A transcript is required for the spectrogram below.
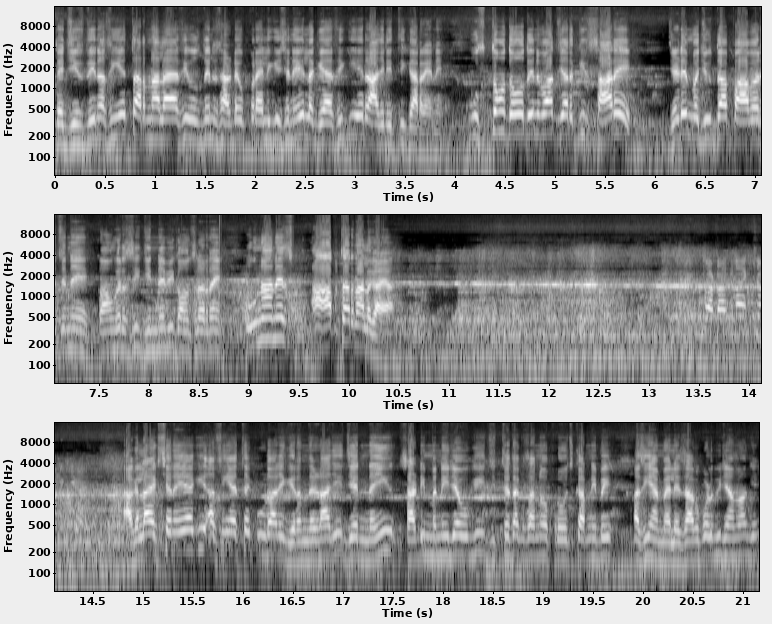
ਤੇ ਜਿਸ ਦਿਨ ਅਸੀਂ ਇਹ ਧਰਨਾ ਲਾਇਆ ਸੀ ਉਸ ਦਿਨ ਸਾਡੇ ਉੱਪਰ ਐਲੀਗੇਸ਼ਨ ਇਹ ਲੱਗਿਆ ਸੀ ਕਿ ਇਹ ਰਾਜਨੀਤੀ ਕਰ ਰਹੇ ਨੇ। ਉਸ ਤੋਂ 2 ਦਿਨ ਬਾਅਦ ਜਦ ਕਿ ਸਾਰੇ ਜਿਹੜੇ ਮੌਜੂਦਾ ਪਾਵਰ 'ਚ ਨੇ ਕਾਂਗਰਸੀ ਜਿੰਨੇ ਵੀ ਕਾਉਂਸਲਰ ਨੇ ਉਹਨਾਂ ਨੇ ਆਪ ਧਰਨਾ ਲਗਾਇਆ। ਤੁਹਾਡਾ ਅਗਲਾ ਐਕਸ਼ਨ ਕੀ ਅਗਲਾ ਐਕਸ਼ਨ ਇਹ ਹੈ ਕਿ ਅਸੀਂ ਇੱਥੇ ਕੂੜਾ ਨਹੀਂ ਗਿਰਨ ਦੇਣਾ ਜੀ। ਜੇ ਨਹੀਂ ਸਾਡੀ ਮੰਨੀ ਜਾਊਗੀ ਜਿੱਥੇ ਤੱਕ ਸਾਨੂੰ ਅਪਰੋਚ ਕਰਨੀ ਪਈ ਅਸੀਂ ਐਮਐਲਏ ਸਾਹਿਬ ਕੋਲ ਵੀ ਜਾਵਾਂਗੇ।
